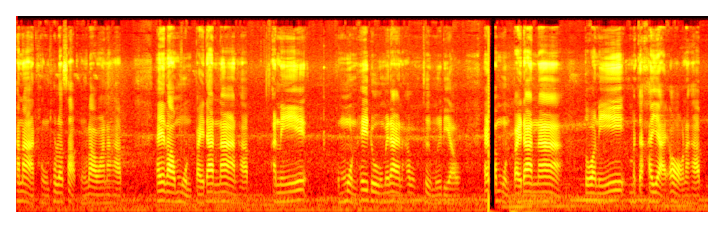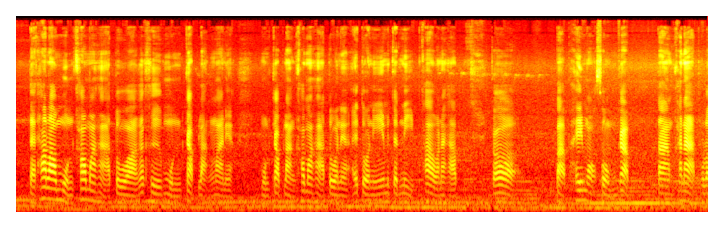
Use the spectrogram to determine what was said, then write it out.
ขนาดของโทรศัพท์ของเรานะครับ ให้เราหมุนไปด้านหน้านครับ อันนี้ผมหมุนให้ดูไม่ได้นะครับผมถือมือเดียว ให้เราหมุนไปด้านหน้า ตัวนี้มันจะขยายออกนะครับ แต่ถ้าเราหมุนเข้ามาหาตัวก็คือหมุนกลับหลังมาเนี่ยหมุนกลับหลังเข้ามาหาตัวเนี่ยไอ้ตัวนี้มันจะหนีบเข้านะครับ ก็ปรับให้เหมาะสมกับตามขนาดโทร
